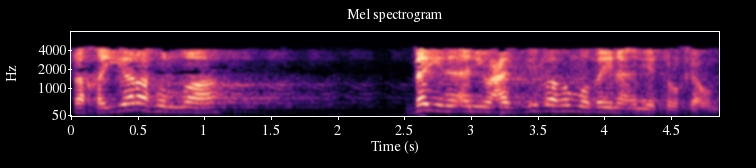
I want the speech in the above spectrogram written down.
فخيره الله بين أن يعذبهم وبين أن يتركهم.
